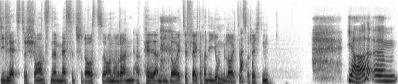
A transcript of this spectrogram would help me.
die letzte Chance, eine Message rauszuhauen oder einen Appell an die Leute, vielleicht auch an die jungen Leute zu richten. Ja, ähm,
